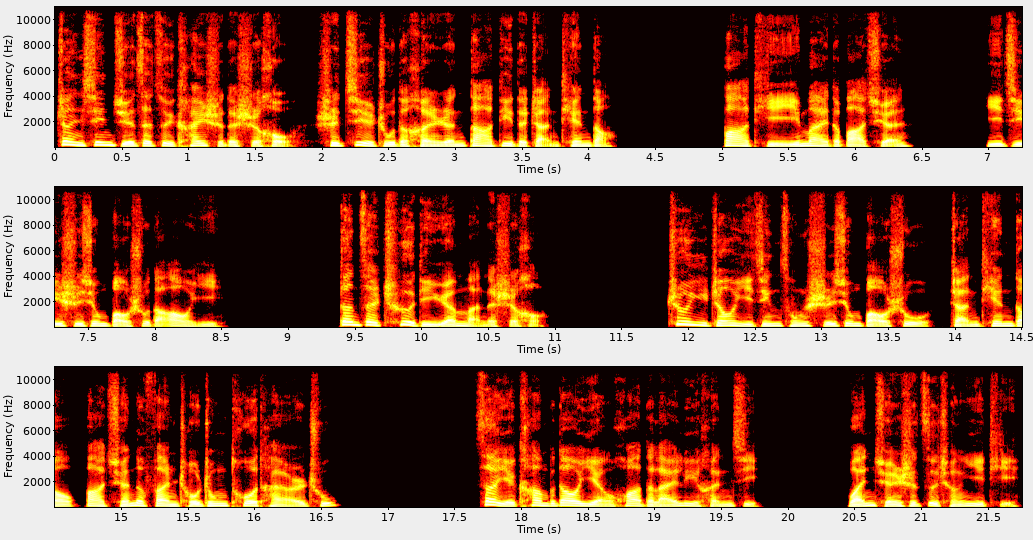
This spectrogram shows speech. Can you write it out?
战仙诀在最开始的时候是借助的狠人大帝的斩天道、霸体一脉的霸权以及师兄宝术的奥义，但在彻底圆满的时候，这一招已经从师兄宝术、斩天道、霸权的范畴中脱胎而出，再也看不到演化的来历痕迹，完全是自成一体。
